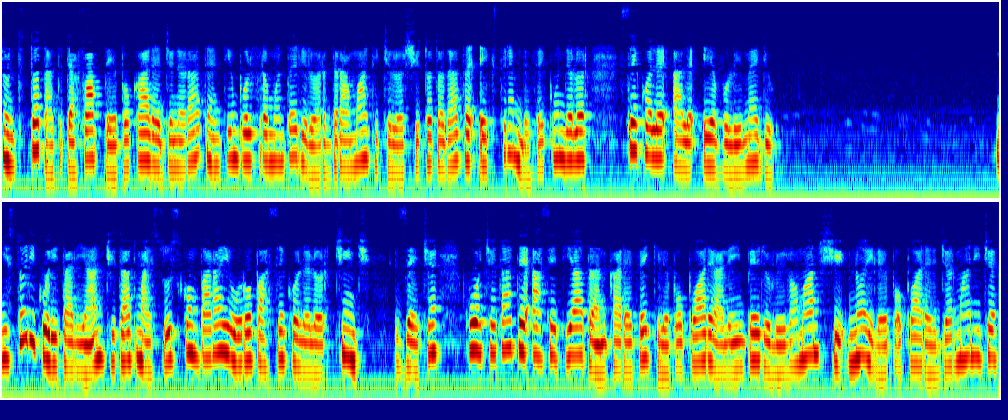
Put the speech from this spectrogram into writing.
sunt tot atâtea fapte epocale generate în timpul frământărilor dramaticilor și totodată extrem de fecundelor secole ale evului mediu. Istoricul italian, citat mai sus, compara Europa secolelor 5 10 cu o cetate asetiată în care vechile popoare ale Imperiului Roman și noile popoare germanice,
